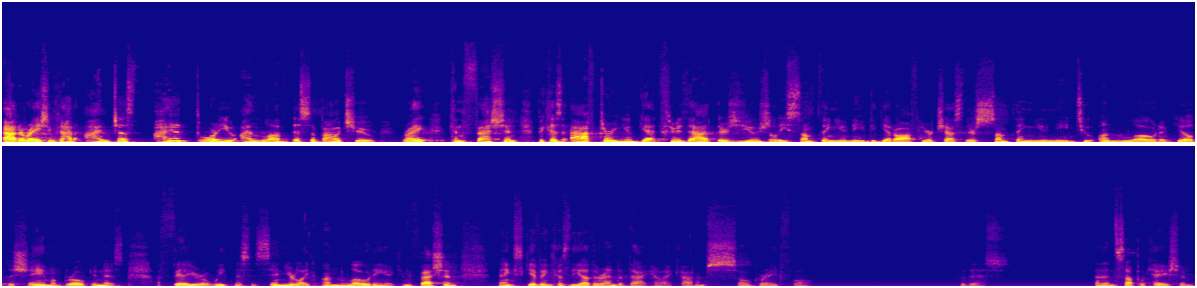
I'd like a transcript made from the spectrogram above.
Adoration. God, I'm just, I adore you. I love this about you, right? Confession. Because after you get through that, there's usually something you need to get off your chest. There's something you need to unload a guilt, a shame, a brokenness, a failure, a weakness, a sin. You're like unloading it. Confession, thanksgiving, because the other end of that, you're like, God, I'm so grateful for this. And then supplication.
